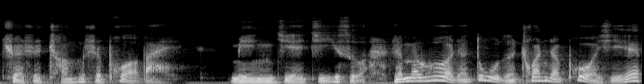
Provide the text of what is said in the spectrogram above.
却是城市破败，民界饥色，人们饿着肚子，穿着破鞋。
